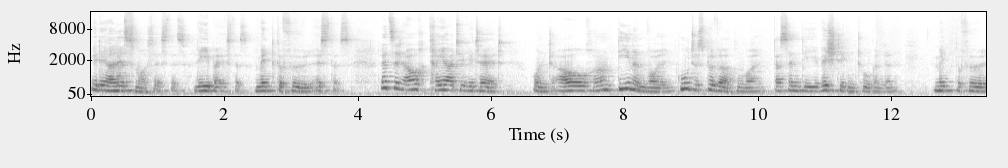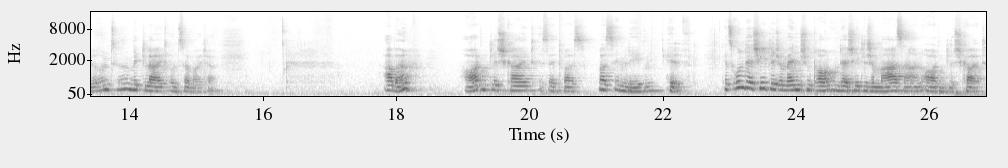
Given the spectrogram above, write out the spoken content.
Idealismus ist es, Liebe ist es, Mitgefühl ist es. Letztlich auch Kreativität und auch äh, dienen wollen, Gutes bewirken wollen. Das sind die wichtigen Tugenden. Mitgefühl und äh, Mitleid und so weiter. Aber Ordentlichkeit ist etwas, was im Leben hilft. Jetzt unterschiedliche Menschen brauchen unterschiedliche Maße an Ordentlichkeit.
